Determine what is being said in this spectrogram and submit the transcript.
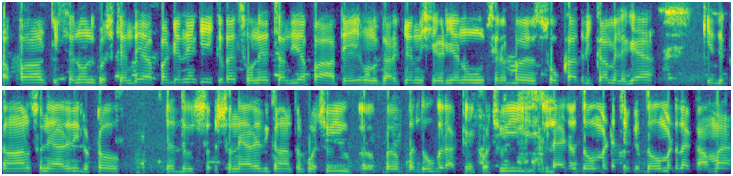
ਆਪਾਂ ਕਿਸੇ ਨੂੰ ਨਹੀਂ ਕੁਝ ਕਹਿੰਦੇ, ਆਪਾਂ ਕਹਿੰਦੇ ਹਾਂ ਕਿ ਇੱਕ ਤਾਂ ਸੋਨੇ ਚਾਂਦੀ ਦਾ ਭਾਅ ਤੇਜ਼ ਹੋਣ ਕਰਕੇ ਨਸ਼ੇੜੀਆਂ ਨੂੰ ਸਿਰਫ ਸੌਖਾ ਤਰੀਕਾ ਮਿਲ ਗਿਆ ਕਿ ਦੁਕਾਨ ਸੁਨਿਆਰੇ ਦੀ ਲੁੱਟੋ, ਤੇ ਸੁਨਿਆਰੇ ਦੀ ਦੁਕਾਨ ਤੋਂ ਕੁਝ ਵੀ ਬੰਦੂਕ ਰੱਖ ਕੇ ਕੁਝ ਵੀ ਲੈ ਜਾਓ 2 ਮਿੰਟ ਚ 2 ਮਿੰਟ ਦਾ ਕੰਮ ਆ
